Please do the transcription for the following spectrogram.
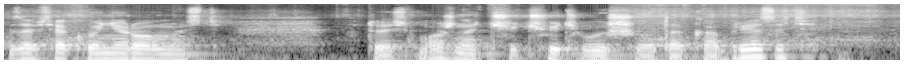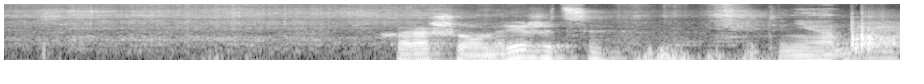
за всякую неровность. То есть можно чуть-чуть выше вот так обрезать. Хорошо он режется. Это не обои.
